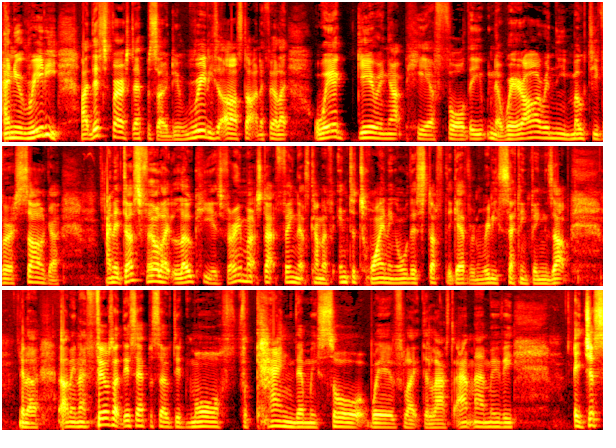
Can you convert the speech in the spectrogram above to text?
And you really, like this first episode, you really are starting to feel like we're gearing up here for the, you know, we are in the multiverse saga. And it does feel like Loki is very much that thing that's kind of intertwining all this stuff together and really setting things up. You know, I mean, it feels like this episode did more for Kang than we saw with like the last Ant Man movie. It just,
